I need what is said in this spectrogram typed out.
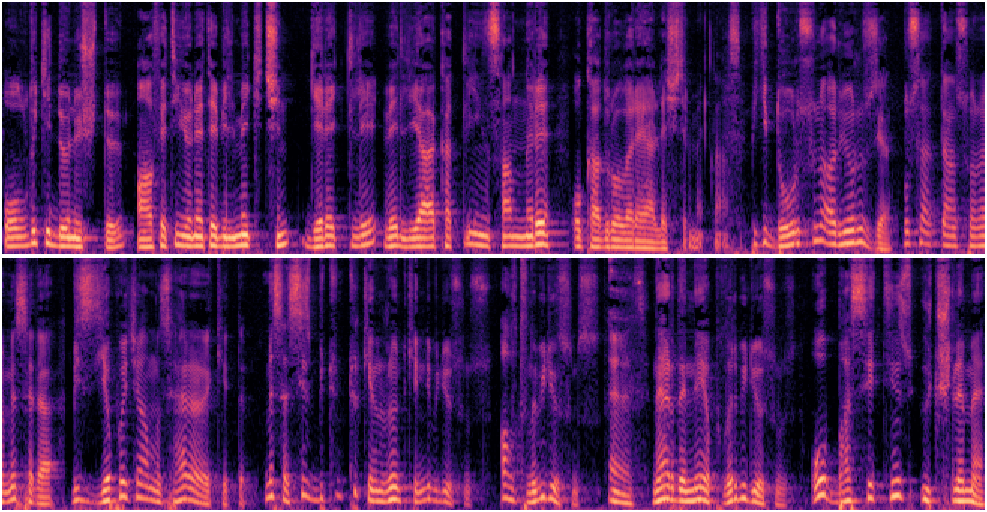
oldu ki dönüştü. Afeti yönetebilmek için gerekli ve liyakatli insanları o kadrolara yerleştirmek lazım. Peki doğrusunu arıyoruz ya. Bu saatten sonra mesela biz yapacağımız her harekette mesela siz bütün Türkiye'nin röntgenini biliyorsunuz. Altını biliyorsunuz. Evet. Nerede ne yapılır biliyorsunuz. O bahsettiğiniz üçleme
